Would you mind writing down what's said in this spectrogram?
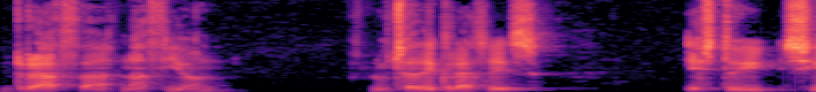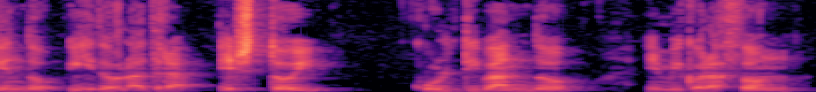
raza, nación, lucha de clases, estoy siendo idólatra, estoy cultivando en mi corazón,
